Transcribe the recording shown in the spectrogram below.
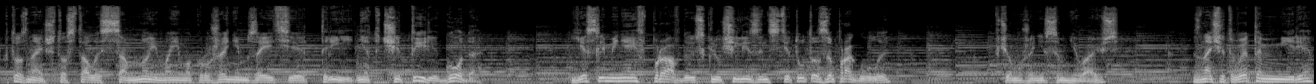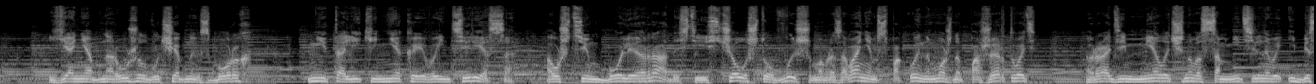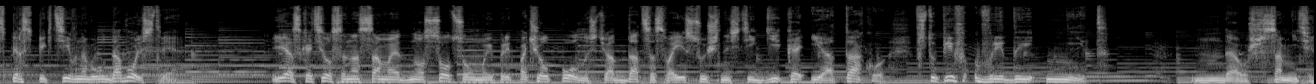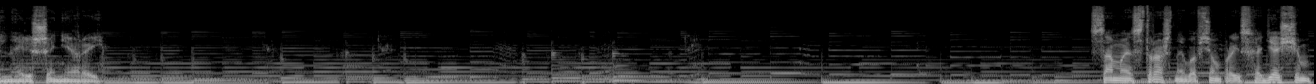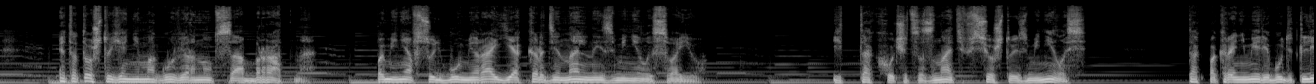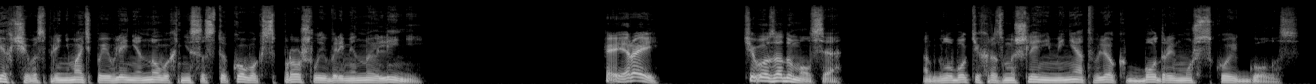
Кто знает, что стало со мной и моим окружением за эти три, нет, четыре года. Если меня и вправду исключили из института за прогулы, в чем уже не сомневаюсь, значит, в этом мире я не обнаружил в учебных сборах ни талики некоего интереса, а уж тем более радости, и счел, что высшим образованием спокойно можно пожертвовать ради мелочного, сомнительного и бесперспективного удовольствия. Я скатился на самое дно социума и предпочел полностью отдаться своей сущности гика и атаку, вступив в ряды НИТ. Да уж, сомнительное решение, Рэй. Самое страшное во всем происходящем — это то, что я не могу вернуться обратно. Поменяв судьбу мира, я кардинально изменил и свою. И так хочется знать все, что изменилось. Так, по крайней мере, будет легче воспринимать появление новых несостыковок с прошлой временной линией. «Эй, Рэй! Чего задумался?» От глубоких размышлений меня отвлек бодрый мужской голос —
